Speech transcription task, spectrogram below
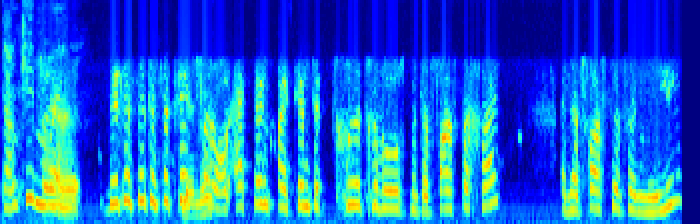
Dankie man. Uh, dit is dit is suksesvol. Ek dink my kind het groot geword met 'n vastigheid en 'n vaste familie.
